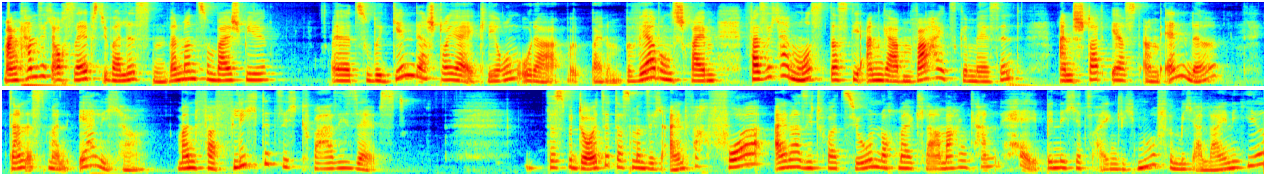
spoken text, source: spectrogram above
Man kann sich auch selbst überlisten, wenn man zum Beispiel äh, zu Beginn der Steuererklärung oder bei einem Bewerbungsschreiben versichern muss, dass die Angaben wahrheitsgemäß sind, anstatt erst am Ende, dann ist man ehrlicher. Man verpflichtet sich quasi selbst. Das bedeutet, dass man sich einfach vor einer Situation nochmal klar machen kann, hey, bin ich jetzt eigentlich nur für mich alleine hier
